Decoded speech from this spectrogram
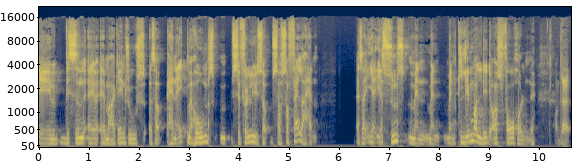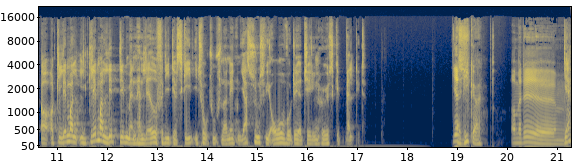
øh, ved siden af, af Mark Andrews. Altså, han er ikke med Holmes, selvfølgelig, så, så, så falder han. Altså, jeg, jeg synes, man, man, man glemmer lidt også forholdene. Der... Og, og glemmer, glemmer lidt det, man han lavede, fordi det skete i 2019. Jeg synes, vi overvurderer Jalen Hurts gevaldigt. Yes. Ja, vi gør. Og med det... Øh, ja.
